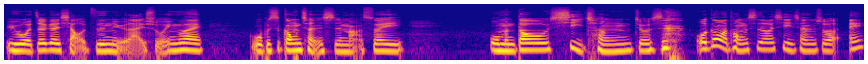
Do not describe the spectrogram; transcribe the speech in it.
于我这个小资女来说，因为我不是工程师嘛，所以我们都戏称，就是 我跟我同事都戏称说，哎。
